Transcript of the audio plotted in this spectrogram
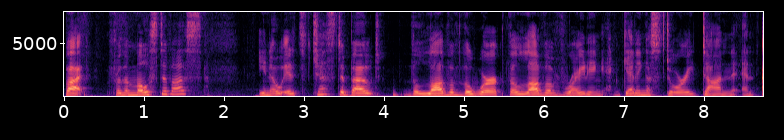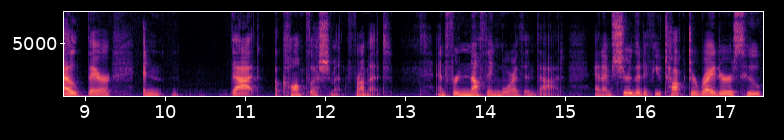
But for the most of us, you know, it's just about the love of the work, the love of writing, and getting a story done and out there, and that accomplishment from it. And for nothing more than that. And I'm sure that if you talk to writers who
